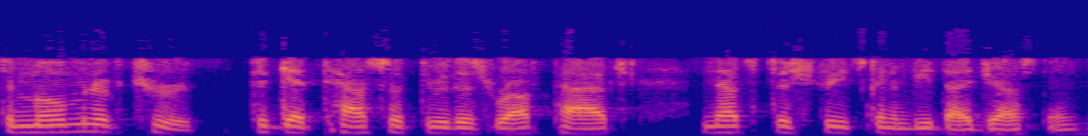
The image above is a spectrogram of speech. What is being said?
it's a moment of truth to get Tesla through this rough patch, and that's what the street's going to be digesting.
